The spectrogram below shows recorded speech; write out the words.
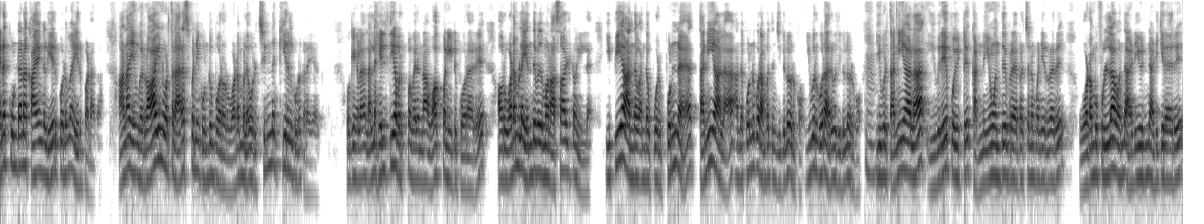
எனக்கு உண்டான காயங்கள் ஏற்படுமா? ஏற்படாதா? ஆனா இவங்க ராயின்னு ஒருத்தர் அரெஸ்ட் பண்ணி கொண்டு போற ஒரு உடம்புல ஒரு சின்ன கீறல் கூட கிடையாது. ஓகேங்களா? நல்ல ஹெல்த்தியா ஒர்க் நான் வாக் பண்ணிட்டு போறாரு. அவர் உடம்புல எந்த விதமான அசால்ட்டும் இல்லை. இப்பயே அந்த அந்த ஒரு பொண்ணை தனியால அந்த பொண்ணுக்கு ஒரு ஐம்பத்தஞ்சு கிலோ இருக்கும். இவருக்கு ஒரு அறுபது கிலோ இருக்கும். இவர் தனியால இவரே போயிட்டு கண்ணையும் வந்து பிர- பிரச்சனை பண்ணிடுறாரு. உடம்பு ஃபுல்லா வந்து அடி அடிக்கிறாரு.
